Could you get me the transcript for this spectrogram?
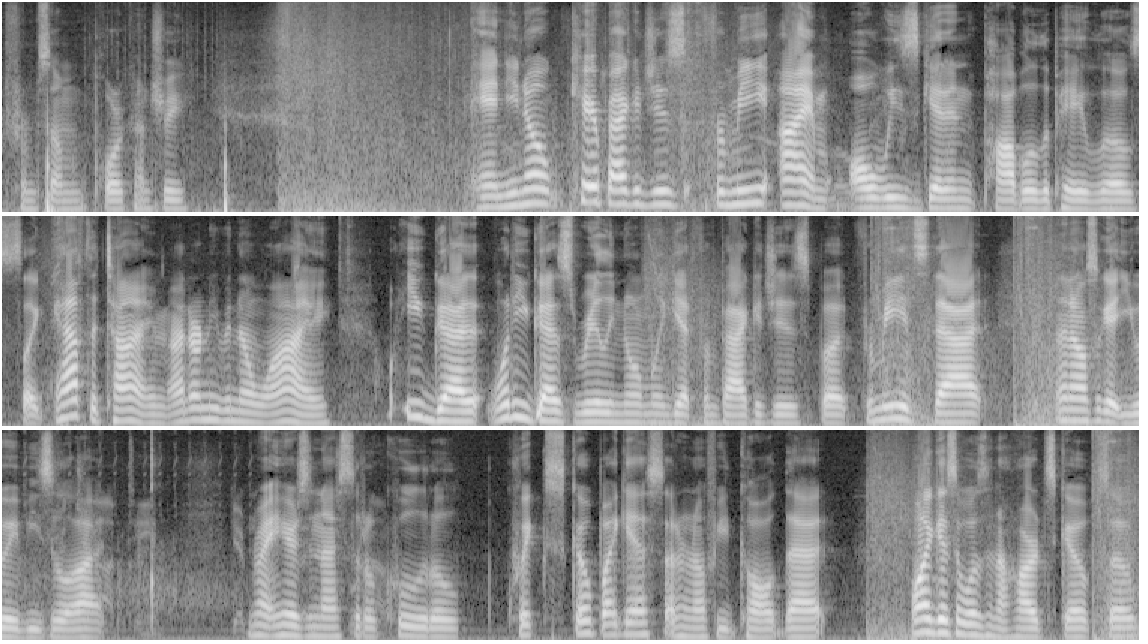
from some poor country. And you know, care packages, for me, I am always getting Pave Low the Pave Lows, like half the time. I don't even know why. What do you guys what do you guys really normally get from packages? But for me it's that. And I also get UAVs a lot. Right here's a nice little cool little quick scope, I guess. I don't know if you'd call it that. Well, I guess it wasn't a hard scope, so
